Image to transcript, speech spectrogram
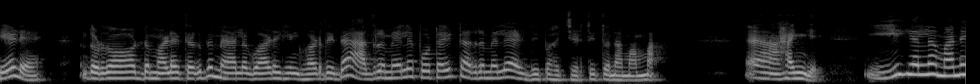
ಹೇಳಿ ದೊಡ್ಡ ದೊಡ್ಡ ಮಳೆ ತೆಗೆದು ಮೇಲೆ ಗೋಡೆ ಹಿಂಗೆ ಹೊಡೆದಿದ್ದೆ. ಅದ್ರ ಮೇಲೆ ಫೋಟೋ ಇಟ್ಟು ಅದ್ರ ಮೇಲೆ ದೀಪ ಹಚ್ಚಿರ್ತಿತ್ತು ನಮ್ಮಮ್ಮ. ಹಾಗೆ. ಈಗೆಲ್ಲ ಮನೆ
